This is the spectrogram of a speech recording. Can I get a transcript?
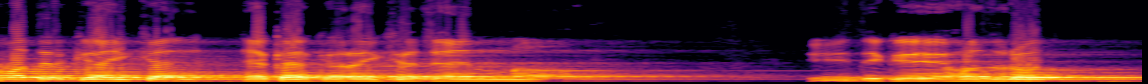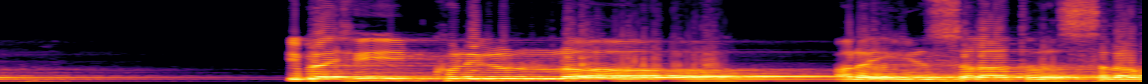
আমাদেরকে একা একা একা রেখা যায় না। এইদিকে হজরত ইব্রাহিম খলিলুল্লাহ আলাইসালাম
